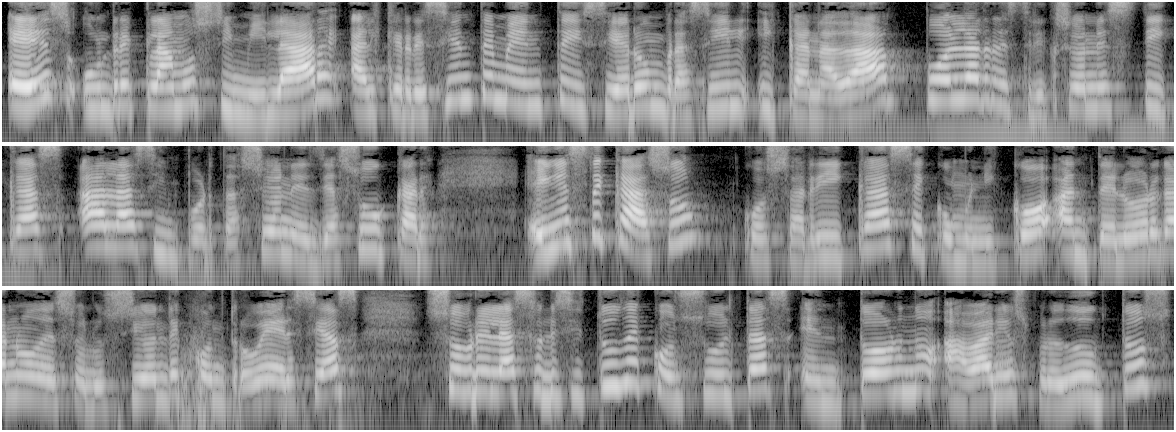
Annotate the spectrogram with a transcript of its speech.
Es un reclamo similar al que recientemente hicieron Brasil y Canadá por las restricciones ticas a las importaciones de azúcar. En este caso, Costa Rica se comunicó ante el órgano de solución de controversias sobre la solicitud de consultas en torno a varios productos,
